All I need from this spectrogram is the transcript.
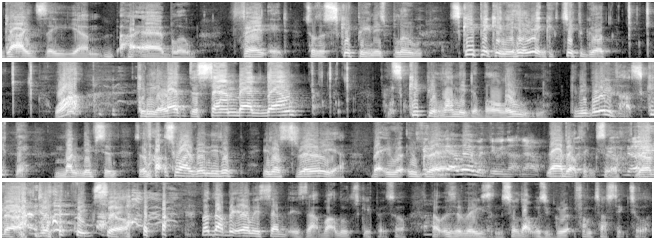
guides the um, air balloon fainted. So the Skippy in his balloon. Skippy, can you hear it? Skippy goes, what? Can you let the sandbag down? And Skippy landed a balloon. Can you believe that? Skippy. Magnificent. So that's why I've ended up in Australia. But he, wa- he was Can you great. get away with doing that now? No, I don't think so. No, no, I don't think so. but that'd be early 70s, that, but I love Skipper, so that was a reason. So that was a great, fantastic tour.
